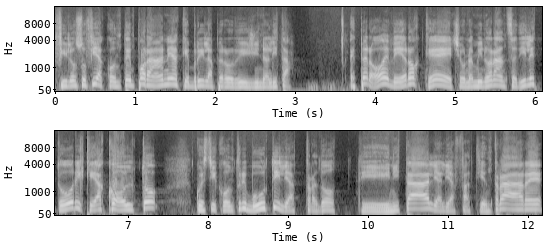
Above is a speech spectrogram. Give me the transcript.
filosofia contemporanea che brilla per originalità. E però è vero che c'è una minoranza di lettori che ha colto questi contributi, li ha tradotti in Italia, li ha fatti entrare,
